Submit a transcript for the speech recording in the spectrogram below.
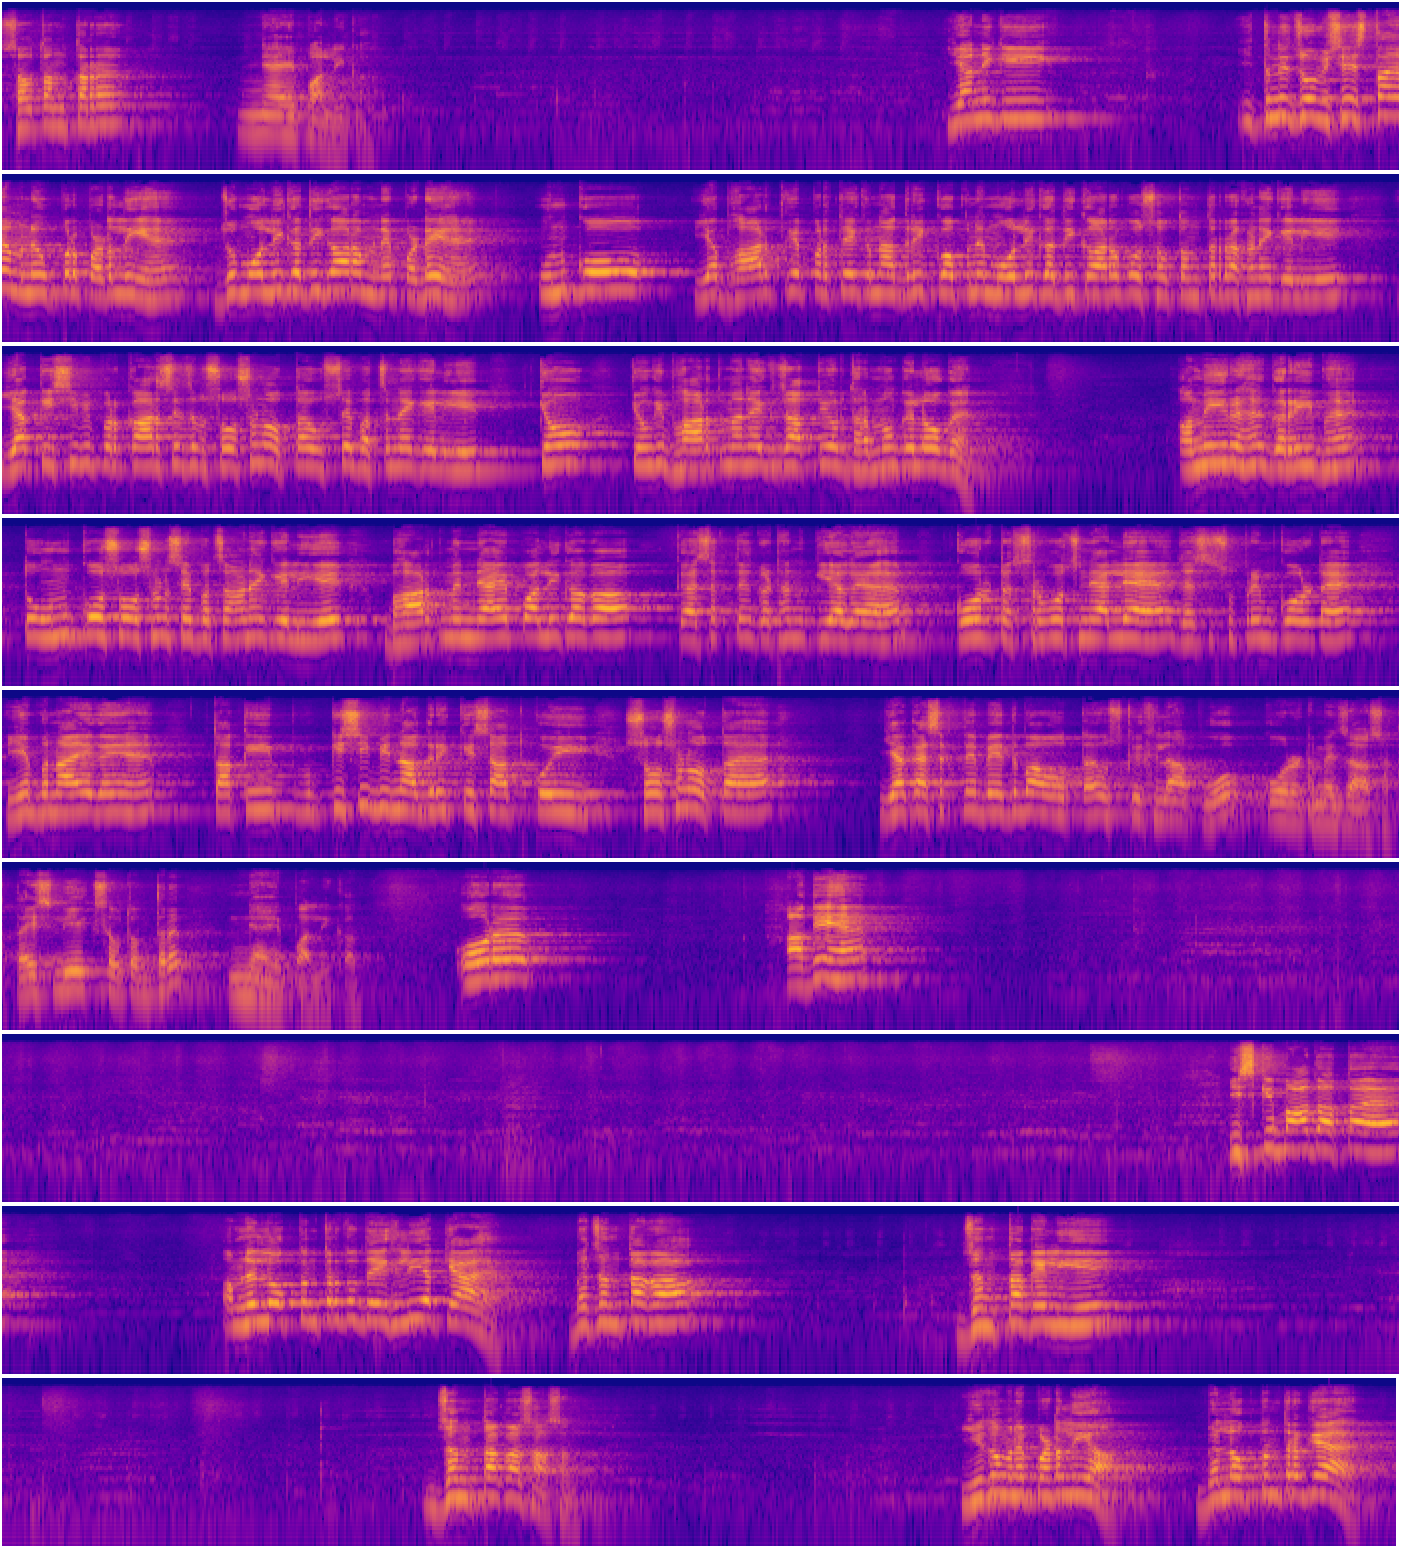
स्वतंत्र न्यायपालिका। यानी कि इतने जो विशेषताएँ हमने ऊपर पढ़ ली हैं, जो मौलिक अधिकार हमने पढ़े हैं, उनको या भारत के प्रत्येक नागरिक को अपने मौलिक अधिकारों को स्वतंत्र रखने के लिए या किसी भी प्रकार से जब शोषण होता है उससे बचने के लिए, क्यों? क्योंकि भारत में अनेक जाति और धर्मों के लोग हैं। अमीर हैं, गरीब हैं तो उनको शोषण से बचाने के लिए भारत में न्यायपालिका का कह सकते हैं, गठन किया गया है। कोर्ट, सर्वोच्च न्यायालय है, जैसे सुप्रीम कोर्ट है, ये बनाए गए हैं। ताकि किसी भी नागरिक के साथ कोई शोषण होता है या कह सकते हैं भेदभाव होता है, उसके खिलाफ वो कोर्ट में जा सकता है। इसलिए एक स्वतंत्र न्यायपालिका। और आगे है। इसके बाद आता है, हमने लोकतंत्र तो देख लिया क्या है। वह जनता का जनता के लिए, जनता का शासन। ये तो हमने पढ़ लिया। वह लोकतंत्र क्या है?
